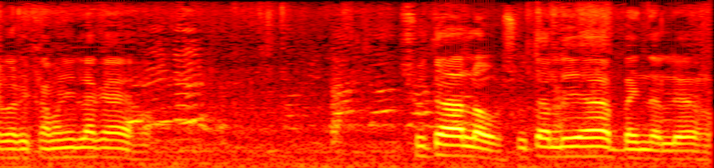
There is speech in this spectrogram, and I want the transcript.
এবারে কামানি লাগায় হোক সুতা লও সুতা লইয়া বাইন্দা লইয়া হ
